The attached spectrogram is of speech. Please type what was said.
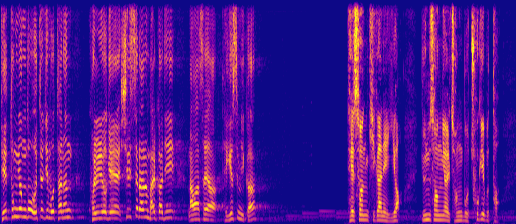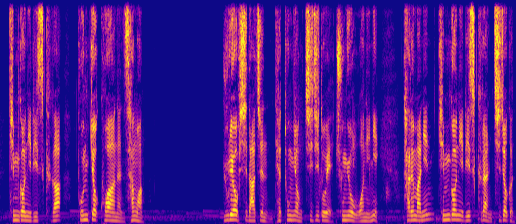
대통령도 어쩌지 못하는 권력의 실세라는 말까지 나와서야 되겠습니까? 대선 기간에 이어 윤석열 정부 초기부터 김건희 리스크가 본격화하는 상황. 유례 없이 낮은 대통령 지지도의 중요 원인이 다름 아닌 김건희 리스크란 지적은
